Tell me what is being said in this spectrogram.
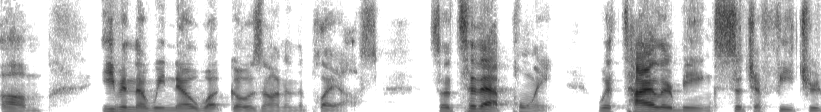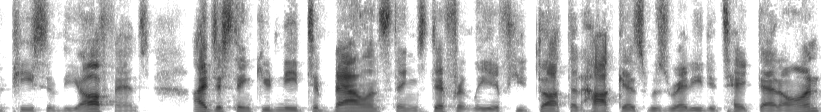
Um, even though we know what goes on in the playoffs. So, to that point, with Tyler being such a featured piece of the offense, I just think you'd need to balance things differently if you thought that Jaquez was ready to take that on.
